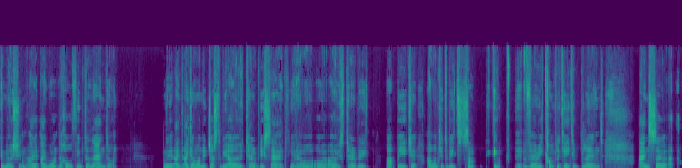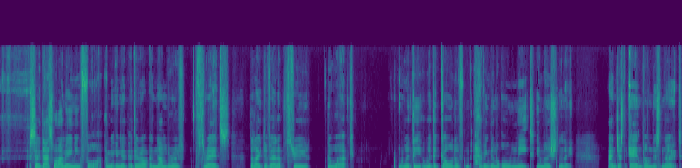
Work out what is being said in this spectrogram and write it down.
emotion. I, I want the whole thing to land on. You know, I, I don't want it just to be, oh, terribly sad, you know, or, or oh, it's terribly upbeat. Know, I want it to be some very complicated blend. And so uh, so that's what I'm aiming for. I mean, you know, there are a number of threads that I developed through the work with the with the goal of having them all meet emotionally and just end on this note.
